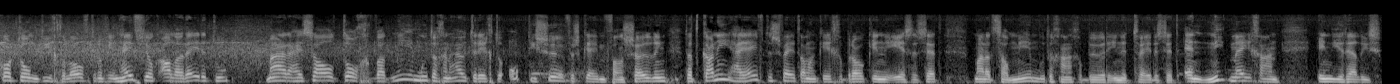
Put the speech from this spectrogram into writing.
Kortom, die gelooft er nog in. Heeft hij ook alle reden toe. Maar hij zal toch wat meer moeten gaan uitrichten op die service game van Söderling. Dat kan hij. Hij heeft de zweet al een keer gebroken in de eerste set. Maar dat zal meer moeten gaan gebeuren in de tweede set. En niet meegaan in die rallies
